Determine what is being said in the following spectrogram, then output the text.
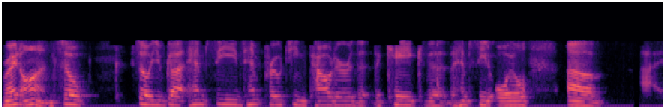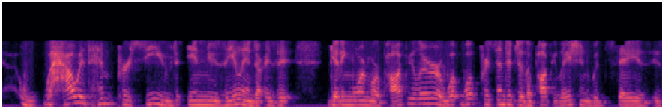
right on. So so you've got hemp seeds, hemp protein powder, the the cake, the the hemp seed oil. Um, how is hemp perceived in New Zealand? Is it getting more and more popular, or what what percentage of the population would say is is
